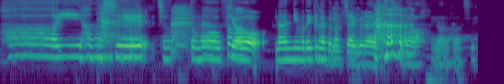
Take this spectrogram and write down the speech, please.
はあ、いい話。ちょっともうそ今の日何にもできなくなっちゃうぐらい好きだわ、今の話。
